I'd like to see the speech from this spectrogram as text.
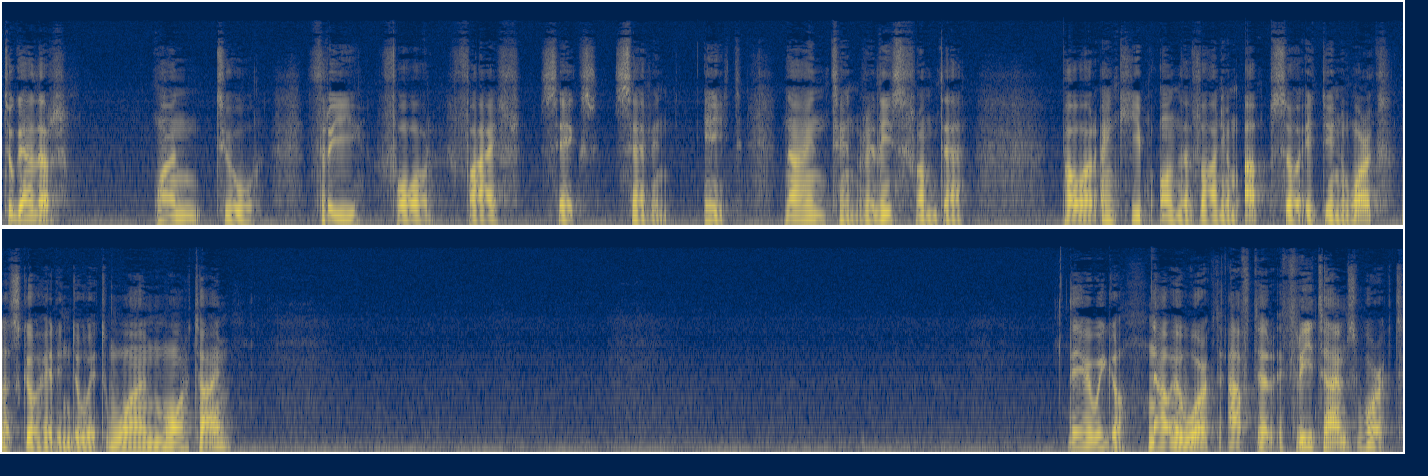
Together one two three four five six seven eight nine ten. Release from the power and keep on the volume up so it didn't work. Let's go ahead and do it one more time There we go. Now it worked. After three times worked.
